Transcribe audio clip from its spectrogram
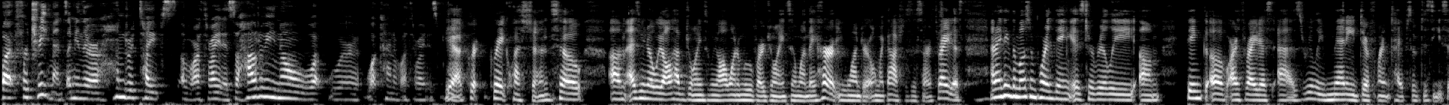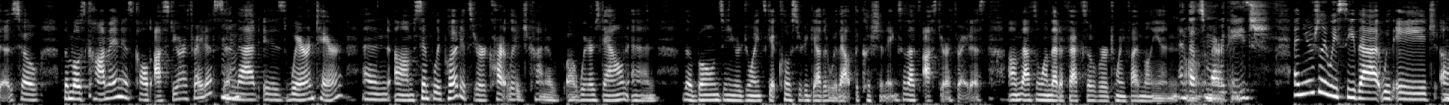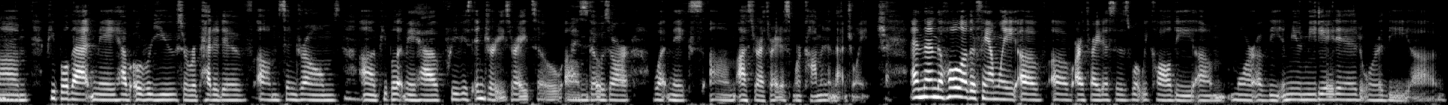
But for treatments, I mean, there are hundred types of arthritis. So how do we know what we're, what kind of arthritis? yeah, great, great question. So um, as you know, we all have joints and we all want to move our joints. And when they hurt, you wonder, oh my gosh, is this arthritis? Mm-hmm. And I think the most important thing is to really um, think of arthritis as really many different types of diseases. So the most common is called osteoarthritis, mm-hmm. and that is wear and tear. And um, simply put, it's your cartilage kind of uh, wears down and the bones in your joints get closer together without the cushioning. So that's osteoarthritis. Um, that's the one that affects over 25 million. And that's um, more with age? And usually we see that with age, mm-hmm. um, people that may have overuse or repetitive um, syndromes, mm-hmm. uh, people that may have previous injuries, right? So um, those are what makes um, osteoarthritis more common in that joint. Sure. And then the whole other family of, of arthritis is what we call the um, more of the immune mediated or the um,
